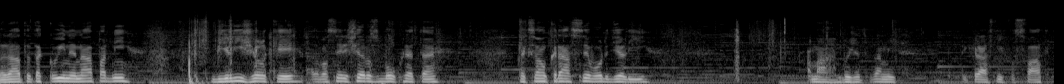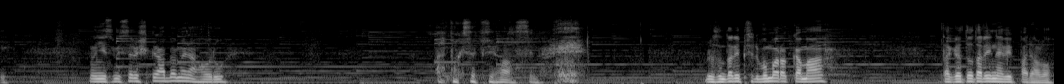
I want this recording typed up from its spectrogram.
Hledáte takový nenápadný bílý žilky a vlastně když je rozbouchnete, tak se vám krásně oddělí a má, můžete tam mít ty krásné fosfátky. No nic, my se doškrábeme nahoru a pak se přihlásím. Byl jsem tady před dvoma rokama, takhle to tady nevypadalo.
